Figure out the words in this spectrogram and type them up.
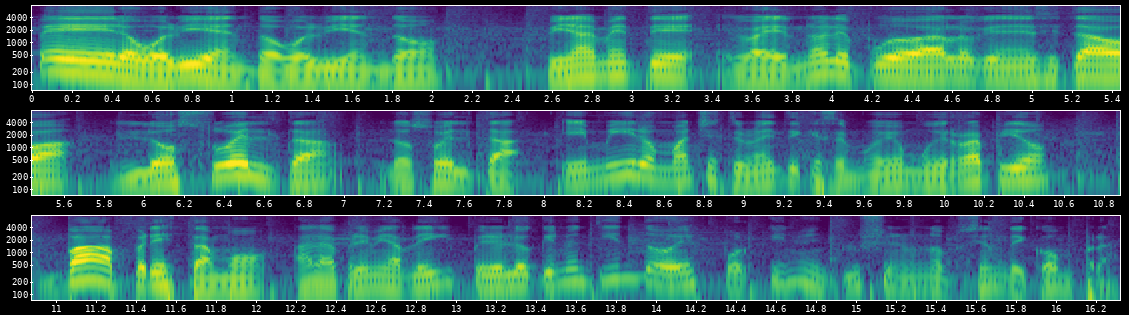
Pero volviendo, volviendo. Finalmente el Bayern no le pudo dar lo que necesitaba. Lo suelta, lo suelta. Emigra un Manchester United que se movió muy rápido. Va a préstamo a la Premier League. Pero lo que no entiendo es por qué no incluyen una opción de compra.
